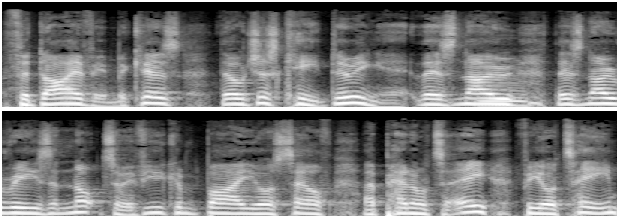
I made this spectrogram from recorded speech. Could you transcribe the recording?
for diving because they'll just keep doing it. There's no, Mm. there's no reason not to. If you can buy yourself a penalty for your team,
